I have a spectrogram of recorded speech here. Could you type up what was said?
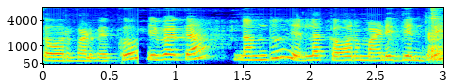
ಕವರ್ ಮಾಡಬೇಕು. ಇವಾಗ ನಮ್ಮದು ಎಲ್ಲ ಕವರ್ ಮಾಡಿದ್ದೀನಿ ರೀ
